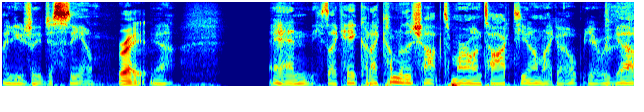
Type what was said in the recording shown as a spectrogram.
I usually just see him. Right. Yeah. And he's like, Hey, could I come to the shop tomorrow and talk to you? And I'm like, Oh, here we go.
